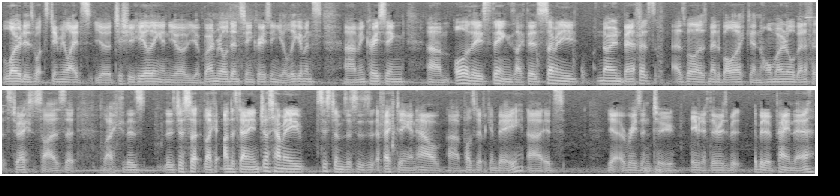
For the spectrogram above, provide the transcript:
load is what stimulates your tissue healing and your your bone mineral density increasing, your ligaments um, increasing, um, all of these things. Like there's so many known benefits as well as metabolic and hormonal benefits to exercise that like there's there's just so, like understanding just how many systems this is affecting and how uh, positive it can be. Uh, it's yeah, a reason to, even if there is a bit, a bit of pain there,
